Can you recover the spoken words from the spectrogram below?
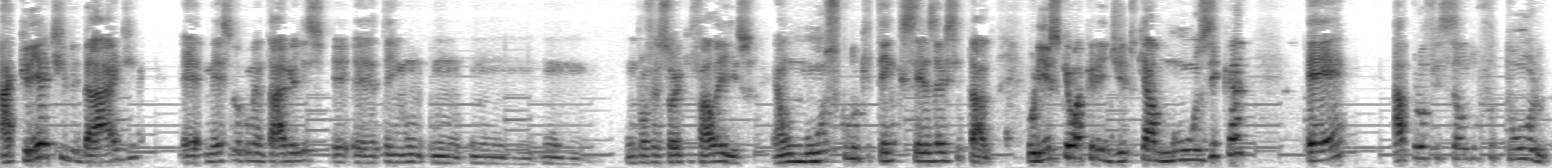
a criatividade, é, nesse documentário, eles é, é, tem um, um, um, um, professor que fala isso. É um músculo que tem que ser exercitado. Por isso que eu acredito que a música é a profissão do futuro.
